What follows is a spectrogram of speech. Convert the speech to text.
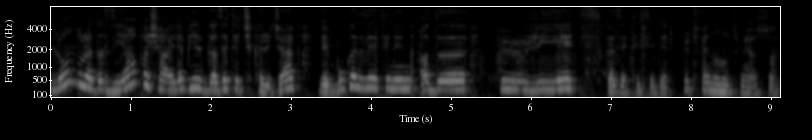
Londra'da Ziya Paşa ile bir gazete çıkaracak ve bu gazetenin adı Hürriyet gazetesidir. Lütfen unutmuyorsun.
